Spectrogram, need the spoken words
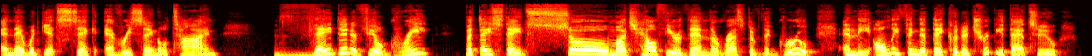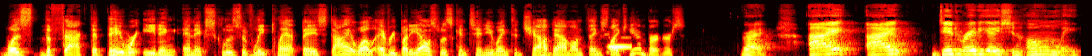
and they would get sick every single time. They didn't feel great, but they stayed so much healthier than the rest of the group. And the only thing that they could attribute that to was the fact that they were eating an exclusively plant based diet while everybody else was continuing to chow down on things like hamburgers. Right. I I did radiation only.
